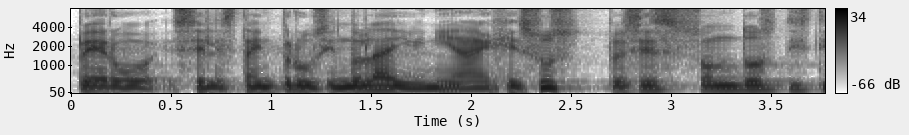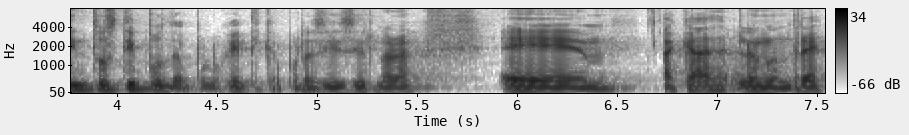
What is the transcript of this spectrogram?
pero se le está introduciendo la divinidad de Jesús. Entonces son dos distintos tipos de apologética, por así decirlo. Eh, acá lo encontré.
